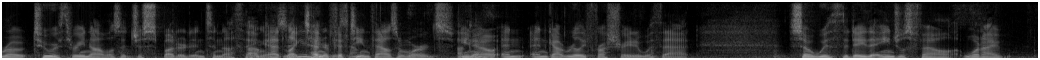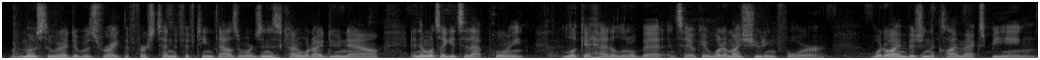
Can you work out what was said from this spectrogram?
wrote two or three novels that just sputtered into nothing okay, at so like 10 or 15,000 words, okay. you know, and, and got really frustrated with that. So with The Day the Angels Fell, what I mostly what I did was write the first 10 to 15,000 words and this is kind of what I do now. And then once I get to that point, look ahead a little bit and say, okay, what am I shooting for? What do I envision the climax being?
